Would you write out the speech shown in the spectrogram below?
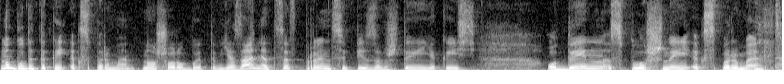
Ну, буде такий експеримент. Ну, що робити? В'язання це, в принципі, завжди якийсь один сплошний експеримент.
